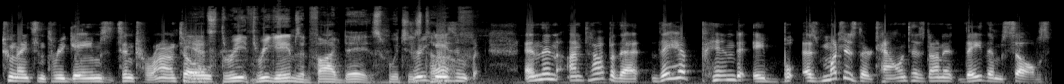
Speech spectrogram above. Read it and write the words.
Two nights and three games. It's in Toronto. Yeah, it's three three games in five days, which is tough. games in, and then on top of that they have pinned a as much as their talent has done it they themselves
